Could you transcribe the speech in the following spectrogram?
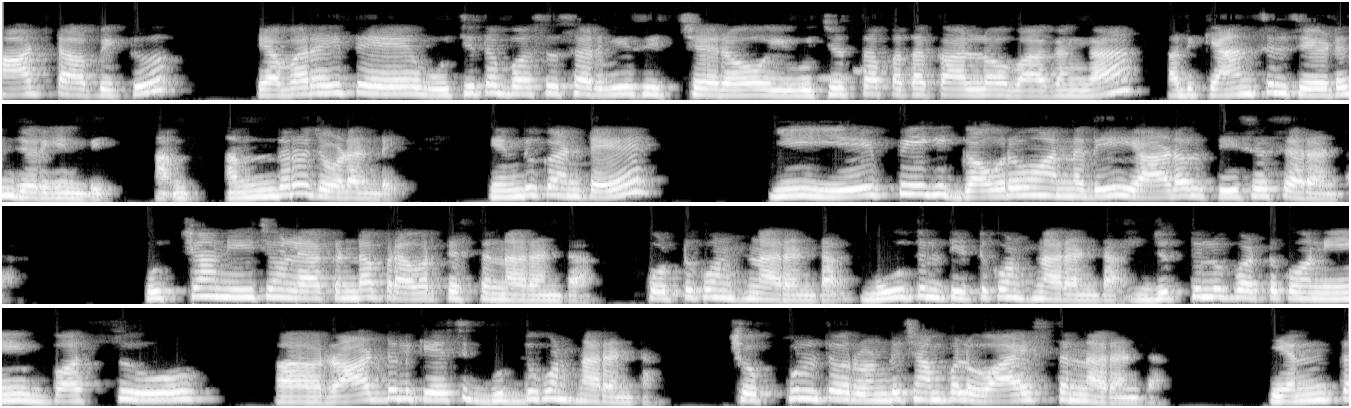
హాట్ టాపిక్ ఎవరైతే ఉచిత బస్సు సర్వీస్ ఇచ్చారో ఈ ఉచిత పథకాల్లో భాగంగా అది క్యాన్సిల్ చేయడం జరిగింది. అం- అందరూ చూడండి. ఎందుకంటే ఈ ఏపీకి గౌరవం అన్నది ఆడోళ్ళు తీసేశారంట. ఉచ్చం నీచం లేకుండా ప్రవర్తిస్తున్నారంట. కొట్టుకుంటున్నారంట బూతులు తిట్టుకుంటున్నారంట జుత్తులు పట్టుకొని బస్సు రాడ్డులు కేసి గుద్దుకుంటున్నారంట చెప్పులతో రెండు చెంపలు వాయిస్తున్నారంట. ఎంత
